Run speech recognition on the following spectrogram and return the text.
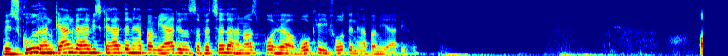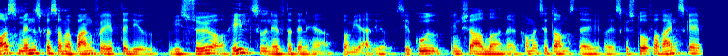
Hvis Gud han gerne vil have, at vi skal have den her barmhjertighed, så fortæller han også, prøv her, hvor kan I få den her barmhjertighed? Os mennesker, som er bange for efterlivet, vi søger hele tiden efter den her barmhjertighed. Siger Gud, inshallah, når jeg kommer til domsdag, og jeg skal stå for regnskab,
